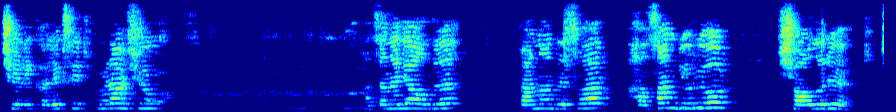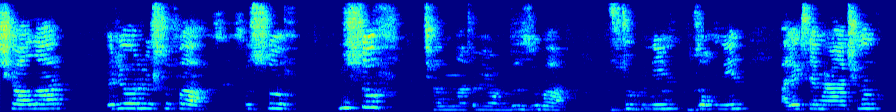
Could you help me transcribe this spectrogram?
Çelik Alexey Miranchuk. Hasan Ali aldı. Fernandes var. Hasan görüyor. Çağlar'ı. Çağlar veriyor Yusuf'a. Yusuf. Yusuf. Çalım atamıyor. Zuba. Zubnin. Zobnin. Alexey Miranchuk.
